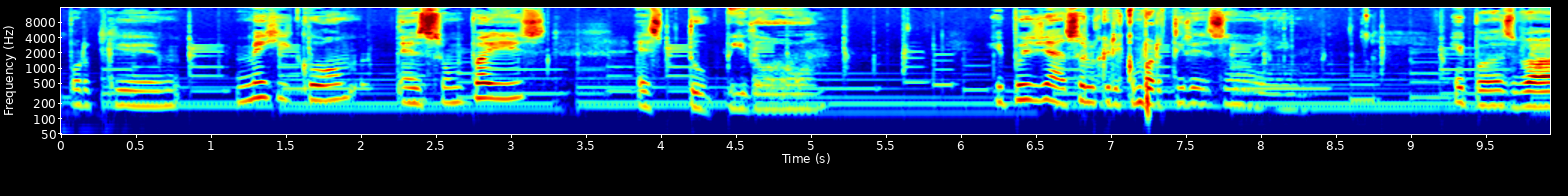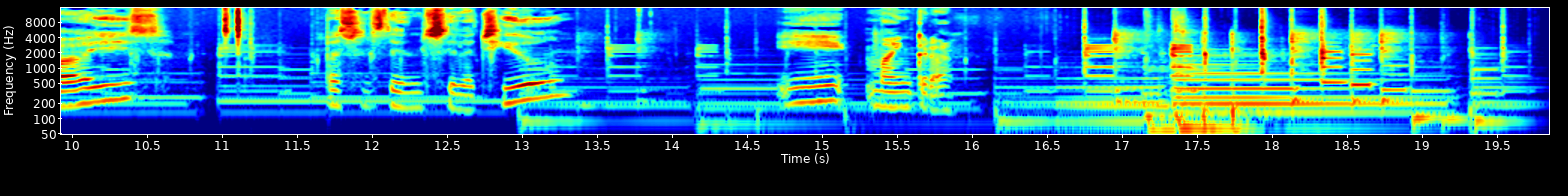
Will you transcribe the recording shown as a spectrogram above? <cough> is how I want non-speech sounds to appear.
Porque México es un país estúpido y pues ya, solo quería compartir eso. Y, y pues vais. Pásense la chido. Y Minecraft.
